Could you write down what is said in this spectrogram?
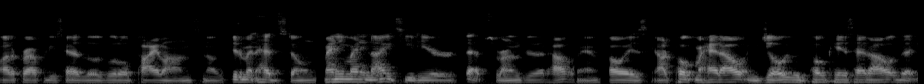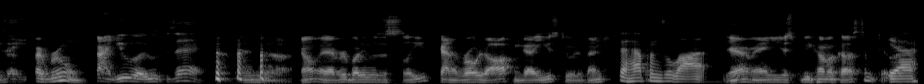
A lot of properties had those little pylons. No, legitimate headstone. Many, many nights you'd hear steps running through that house, man. Always, you know, I'd poke my head out, and Joey would poke his head out and be like, "Hey, my room, not you. Like, who's that?" and uh, you know, everybody was asleep. Kind of wrote it off and got used to it eventually. That happens a lot. Yeah, man, you just become accustomed to it. Yeah.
